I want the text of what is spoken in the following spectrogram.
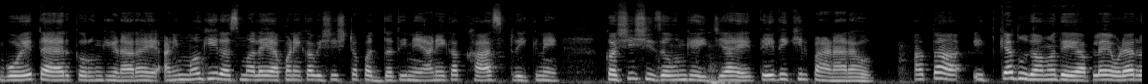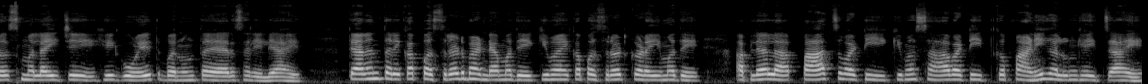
गोळे तयार करून घेणार आहे. आणि मग ही रसमलाई आपण एका विशिष्ट पद्धतीने आणि एका खास ट्रिकने कशी शिजवून घ्यायची आहे ते देखील पाहणार आहोत. आता इतक्या दुधामध्ये आपल्या एवढ्या रसमलाईचे हे गोळेत बनून तयार झालेले आहेत. त्यानंतर एका पसरट भांड्यामध्ये किंवा एका पसरट कढईमध्ये आपल्याला पाच वाटी किंवा सहा वाटी इतकं पाणी घालून घ्यायचं आहे.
